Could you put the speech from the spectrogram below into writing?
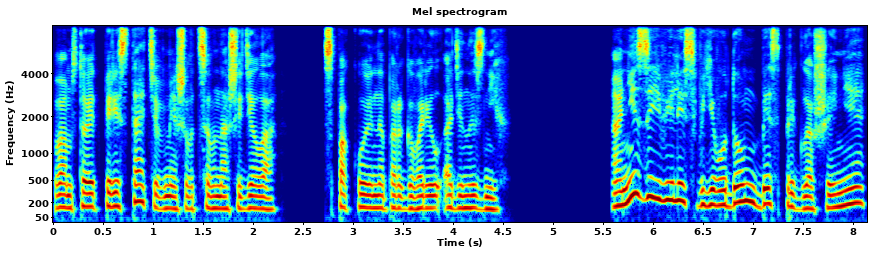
«Вам стоит перестать вмешиваться в наши дела», спокойно проговорил один из них. Они заявились в его дом без приглашения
